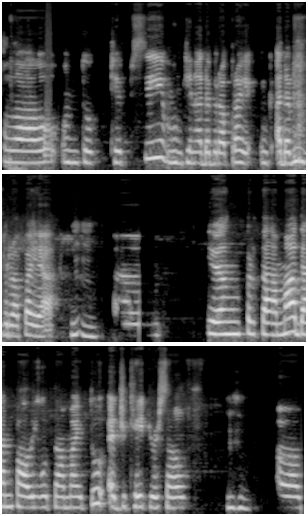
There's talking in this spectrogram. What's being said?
Kalau untuk tips sih mungkin ada beberapa ada beberapa ya. Mm -hmm. um, yang pertama dan paling utama itu educate yourself. Mm -hmm. um,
